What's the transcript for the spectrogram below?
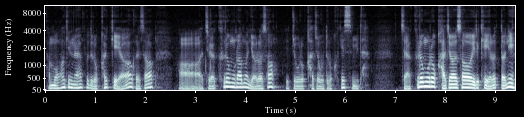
한번 확인을 해보도록 할게요. 그래서 어, 제가 크롬으로 한번 열어서 이쪽으로 가져오도록 하겠습니다. 자, 크롬으로 가져와서 이렇게 열었더니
